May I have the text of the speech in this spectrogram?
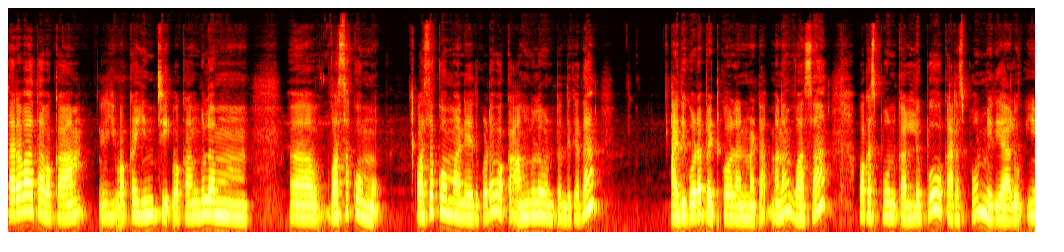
తర్వాత ఒక ఒక ఇంచి ఒక అంగుళం వసకొమ్ము. వసకొమ్ము అనేది కూడా ఒక అంగుళం ఉంటుంది కదా. అది కూడా పెట్టుకోవాలన్నమాట. మనం వస ఒక స్పూన్ కల్లుపు ఒక అర స్పూన్ మిరియాలు. ఈ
